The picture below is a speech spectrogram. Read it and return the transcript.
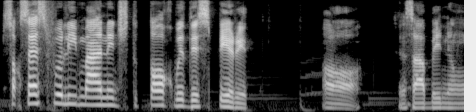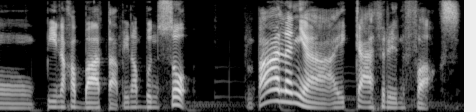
successfully managed to talk with this spirit. Oo. Sinasabi ng pinakabata, pinabunso. Ang pangalan niya ay Catherine Fox.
